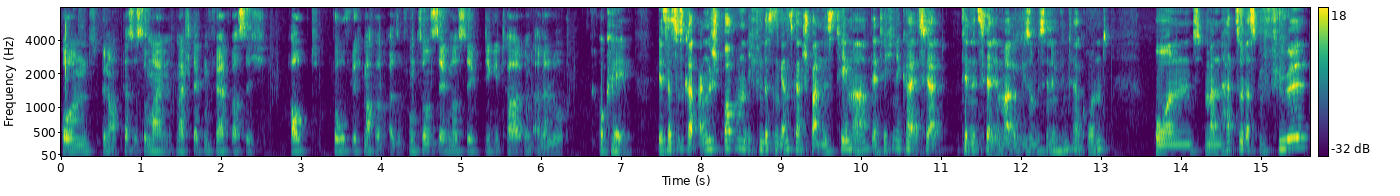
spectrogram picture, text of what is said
Und genau, das ist so mein, mein Steckenpferd, was ich hauptberuflich mache. Also Funktionsdiagnostik, digital und analog. Okay, jetzt hast du es gerade angesprochen. Ich finde das ein ganz, ganz spannendes Thema. Der Techniker ist ja tendenziell immer irgendwie so ein bisschen im Hintergrund. Und man hat so das Gefühl,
